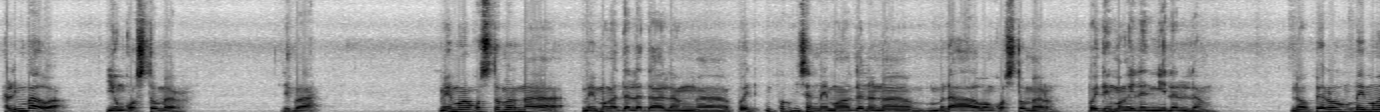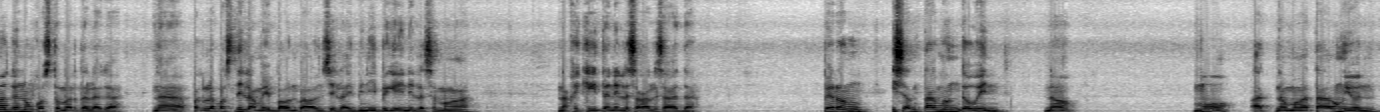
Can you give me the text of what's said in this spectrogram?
Halimbawa, yung customer. 'Di ba? May mga customer na may mga daladalang uh, pwede pag minsan may mga ganun na naaawang customer, pwedeng mangilan-ngilan lang. No, pero may mga ganong customer talaga na paglabas nila may baon-baon sila, ibinibigay nila sa mga nakikita nila sa kalsada. Pero ang isang tamang gawin, no, mo at ng mga taong yun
